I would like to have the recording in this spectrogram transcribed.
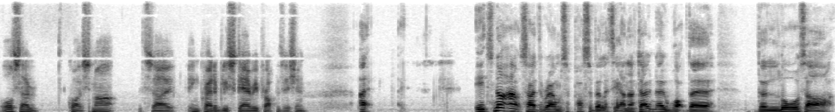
also quite smart. So incredibly scary proposition. I, it's not outside the realms of possibility, and I don't know what the the laws are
